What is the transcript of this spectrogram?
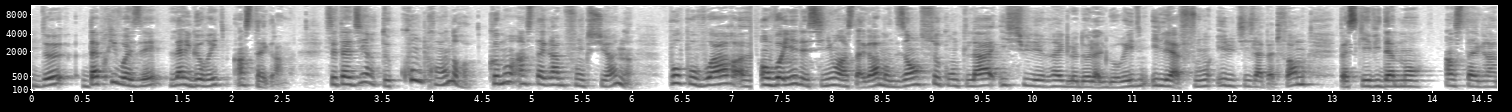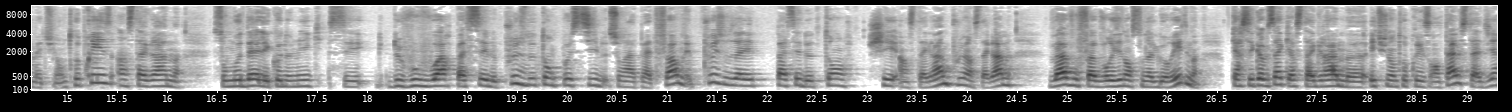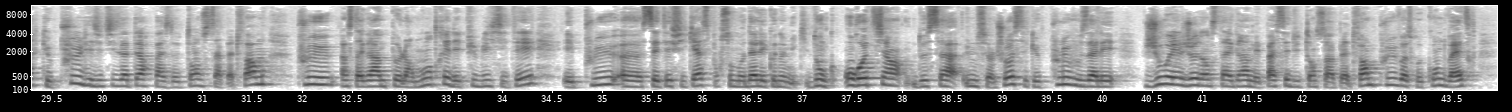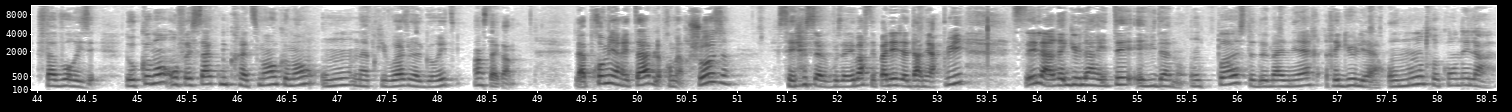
d'apprivoiser l'algorithme Instagram. C'est-à-dire de comprendre comment Instagram fonctionne pour pouvoir euh, envoyer des signaux à Instagram en disant ce compte-là, il suit les règles de l'algorithme, il est à fond, il utilise la plateforme, parce qu'évidemment, Instagram est une entreprise. Instagram, son modèle économique, c'est de vous voir passer le plus de temps possible sur la plateforme. Et plus vous allez passer de temps chez Instagram, plus Instagram va vous favoriser dans son algorithme, car c'est comme ça qu'Instagram euh, est une entreprise rentable, c'est-à-dire que plus les utilisateurs passent de temps sur sa plateforme, plus Instagram peut leur montrer des publicités et plus euh, c'est efficace pour son modèle économique. Donc on retient de ça une seule chose, c'est que plus vous allez jouer le jeu d'Instagram et passer du temps sur la plateforme, plus votre compte va être favorisé. Donc comment on fait ça concrètement? Comment on apprivoise l'algorithme Instagram? La première étape, la première chose, vous allez voir, c'est pas les dernières pluies, c'est la régularité évidemment. On poste de manière régulière, on montre qu'on est là.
